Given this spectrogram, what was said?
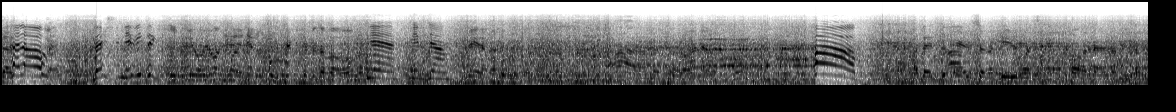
Hello! Weź, nie widzę... Por la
